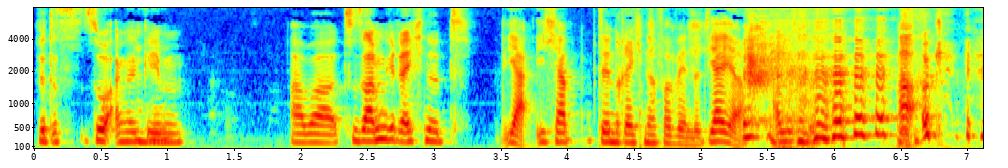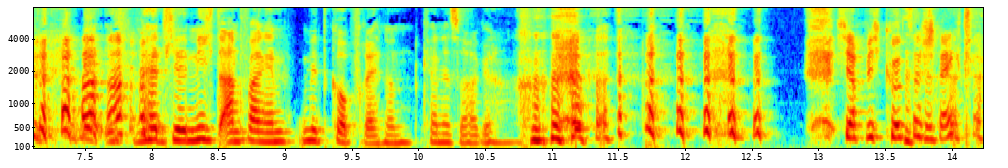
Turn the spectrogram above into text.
wird es so angegeben. Mhm. Aber zusammengerechnet. Ja, ich habe den Rechner verwendet. Ja, ja, alles gut. ah, okay. nee, ich werde hier nicht anfangen mit Kopfrechnen. Keine Sorge. ich habe mich kurz erschreckt.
